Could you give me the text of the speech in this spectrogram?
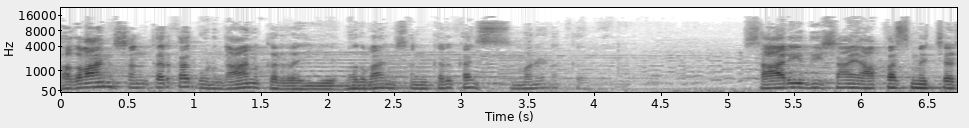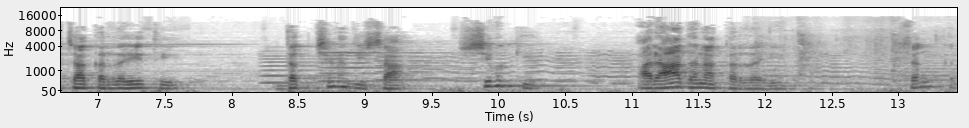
भगवान शंकर का गुणगान कर रही है, भगवान शंकर का स्मरण कर रही है। सारी दिशाएँ आपस में चर्चा कर रही थी, दक्षिण दिशा शिव की आराधना कर रही थी शंकर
